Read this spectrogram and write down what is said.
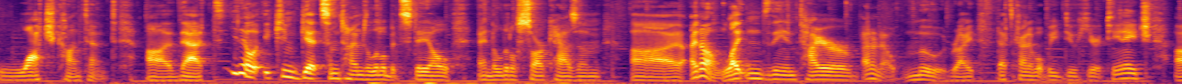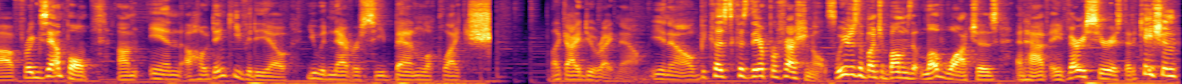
watch content uh, that, you know, it can get sometimes a little bit stale and a little sarcasm. Uh, I don't know, lightens the entire, I don't know, mood, right? That's kind of what we do here at TNH. Uh, for example, um, in a Hodinkee video, you would never see Ben look like like I do right now, you know, because because they're professionals. We're just a bunch of bums that love watches and have a very serious dedication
